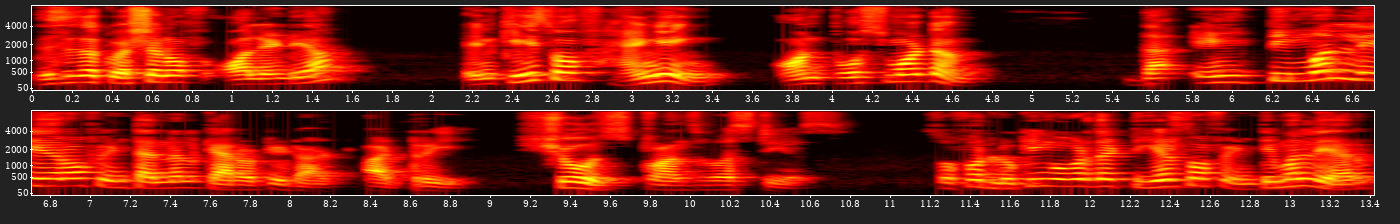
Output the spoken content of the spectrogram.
This is a question of all India in case of hanging on postmortem, the intimal layer of internal carotid artery shows transverse tears. So for looking over the tears of intimal layer,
